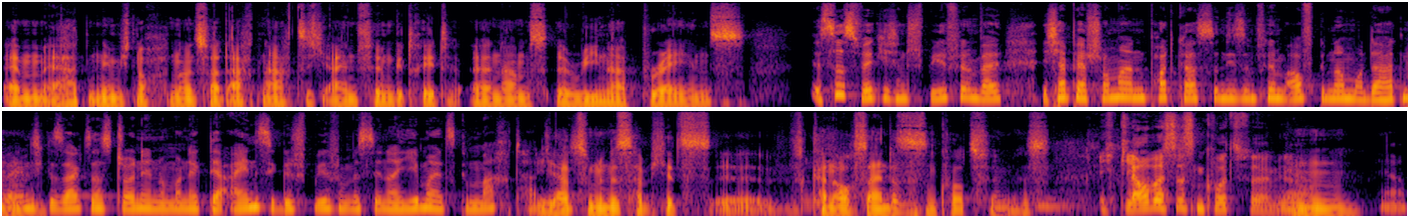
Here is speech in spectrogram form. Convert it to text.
Ähm, er hat nämlich noch 1988 einen Film gedreht äh, namens Arena Brains. Ist das wirklich ein Spielfilm? Weil ich habe ja schon mal einen Podcast in diesem Film aufgenommen und da hatten wir mhm. eigentlich gesagt, dass Johnny Mnemonic der einzige Spielfilm ist, den er jemals gemacht hat. Ja, zumindest habe ich jetzt, äh, kann auch sein, dass es ein Kurzfilm ist. Ich glaube, es ist ein Kurzfilm, ja. Mhm. ja.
